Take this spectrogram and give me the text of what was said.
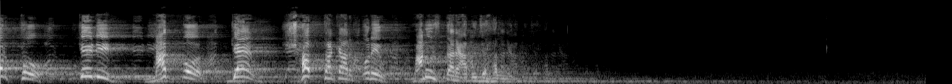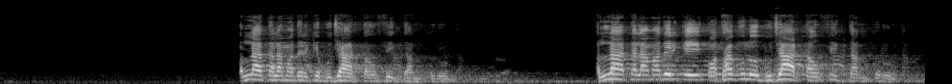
অর্থ, ক্রেডিট, মাতবর, জ্ঞান সব থাকার পরেও মানুষ তার আবু জাহাল আল্লাহ তালা আমাদেরকে বুঝার তৌফিক দান করুন। আল্লাহ তালা আমাদেরকে এই কথাগুলো বুঝার তৌফিক দান করুন।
